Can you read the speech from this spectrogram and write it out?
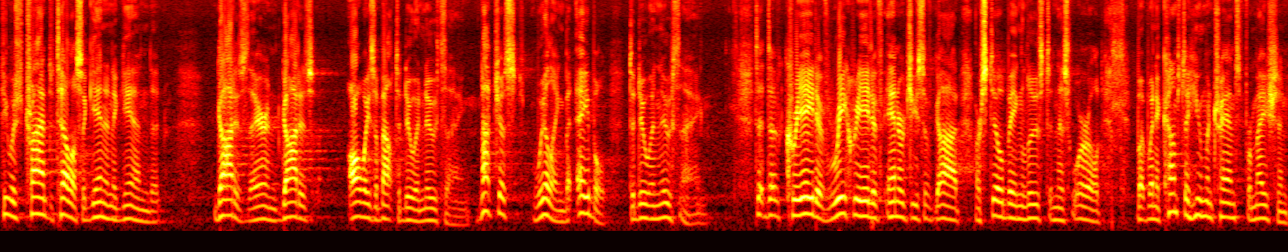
he was trying to tell us again and again that God is there and God is always about to do a new thing. Not just willing, but able to do a new thing. The, the creative, recreative energies of God are still being loosed in this world. But when it comes to human transformation,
